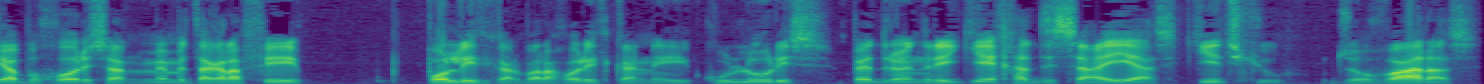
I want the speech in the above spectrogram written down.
Και αποχώρησαν με μεταγραφή, πωλήθηκαν, παραχωρήθηκαν οι Κουλούρης, Πέντρο Ενρίκε, Χατζησαία, Κίτσιου, Τζοβάρας,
